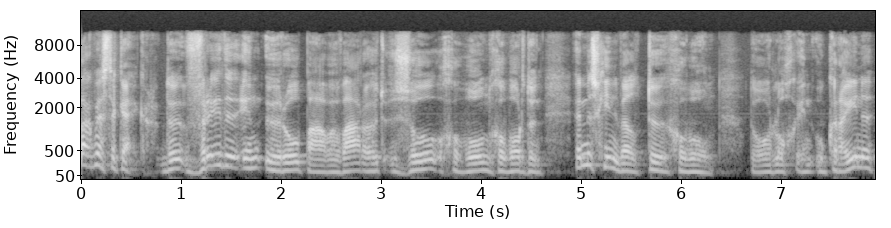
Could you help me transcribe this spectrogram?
Dag beste kijker. De vrede in Europa, we waren het zo gewoon geworden. En misschien wel te gewoon. De oorlog in Oekraïne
